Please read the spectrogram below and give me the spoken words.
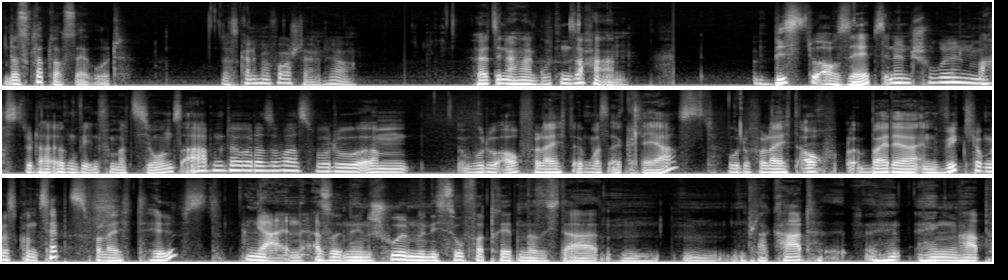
Und das klappt auch sehr gut. Das kann ich mir vorstellen, ja. Hört sich nach einer guten Sache an. Bist du auch selbst in den Schulen? Machst du da irgendwie Informationsabende oder sowas, wo du, ähm, wo du auch vielleicht irgendwas erklärst? Wo du vielleicht auch bei der Entwicklung des Konzepts vielleicht hilfst? Ja, also in den Schulen bin ich so vertreten, dass ich da ein, ein Plakat hin- hängen habe,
